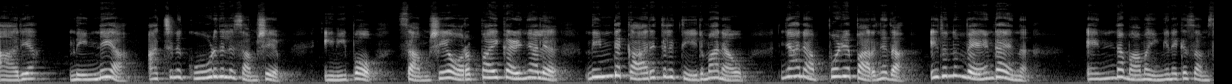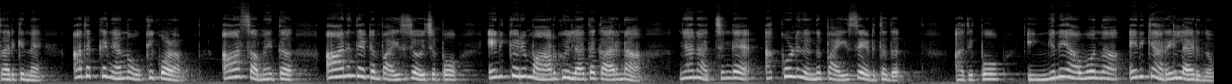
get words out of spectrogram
ആര്യ നിന്നെയാ അച്ഛന് കൂടുതൽ സംശയം. ഇനിയിപ്പോ സംശയം ഉറപ്പായി കഴിഞ്ഞാൽ നിന്റെ കാര്യത്തിൽ തീരുമാനാവും. ഞാൻ അപ്പോഴേ പറഞ്ഞതാ ഇതൊന്നും വേണ്ട എന്ന്. എന്താ മാമ ഇങ്ങനെയൊക്കെ സംസാരിക്കുന്നേ? അതൊക്കെ ഞാൻ നോക്കിക്കോളാം. ആ സമയത്ത് ആനന്ദേട്ടൻ പൈസ ചോദിച്ചപ്പോൾ എനിക്കൊരു മാർഗമില്ലാത്ത കാരണാ ഞാൻ അച്ഛന്റെ അക്കൗണ്ടിൽ നിന്ന് പൈസ എടുത്തത്. അതിപ്പോ ഇങ്ങനെയാവുമെന്ന് എനിക്കറിയില്ലായിരുന്നു.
